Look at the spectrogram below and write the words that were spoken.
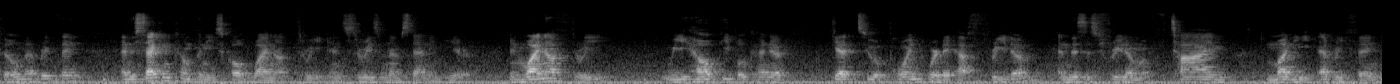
film everything. And the second company is called Why Not 3, and it's the reason I'm standing here. In Why Not 3, we help people kind of get to a point where they have freedom, and this is freedom of time, money, everything,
